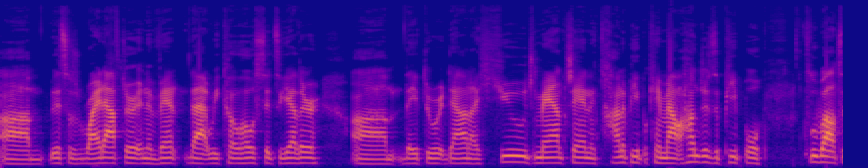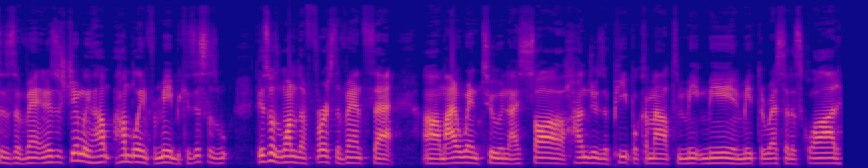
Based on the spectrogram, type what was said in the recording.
Um, this was right after an event that we co-hosted together. Um, they threw it down a huge mansion. A ton of people came out. Hundreds of people flew out to this event, and it was extremely hum- humbling for me because this is this was one of the first events that um, I went to, and I saw hundreds of people come out to meet me and meet the rest of the squad.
